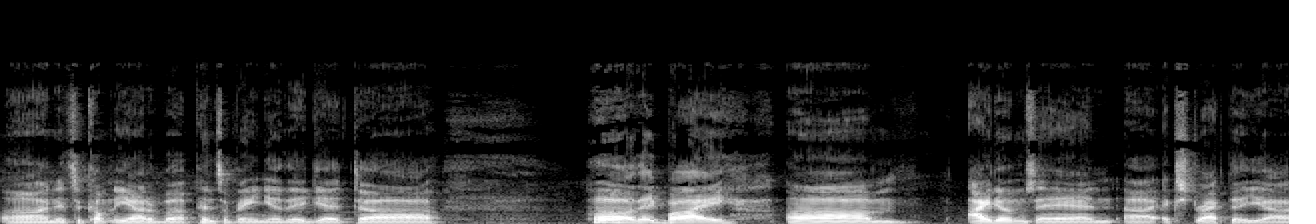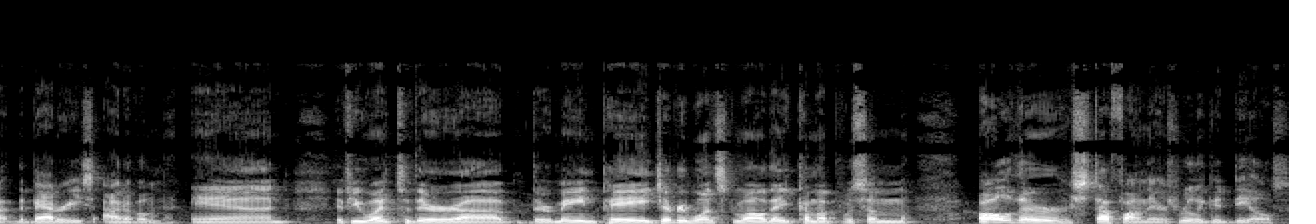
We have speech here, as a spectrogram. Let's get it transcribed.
Uh, and it's a company out of uh, Pennsylvania. They get, uh, uh, they buy um, items and uh, extract the uh, the batteries out of them. And if you went to their uh, their main page, every once in a while they come up with some all their stuff on there is really good deals.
